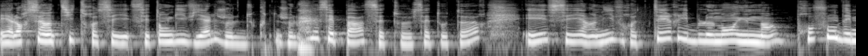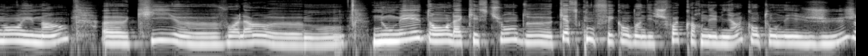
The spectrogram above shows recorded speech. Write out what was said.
Et alors, c'est un titre, c'est Tanguy Viel, je ne le connaissais pas, cette, cet auteur. Et c'est un livre terriblement humain, profondément humain, euh, qui euh, voilà, euh, nous met dans la question de qu'est-ce qu'on fait quand on a des choix cornéliens, quand on est juge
